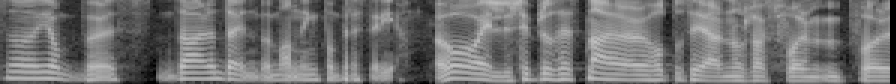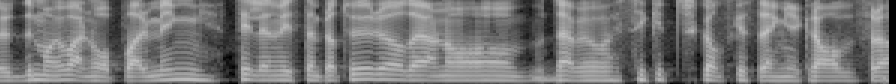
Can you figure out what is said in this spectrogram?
så jobbes, da er det døgnbemanning på presseriet. Og ellers i prosessen er, holdt på å si, er det noen slags form for Det må jo være noe oppvarming til en viss temperatur, og det er, noe, det er jo sikkert ganske strenge krav fra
